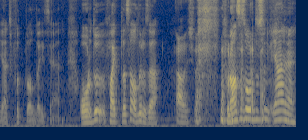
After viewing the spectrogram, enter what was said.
gerçi futboldayız yani. Ordu fightlasa alırız ha. Al işte. Fransız ordusun yani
